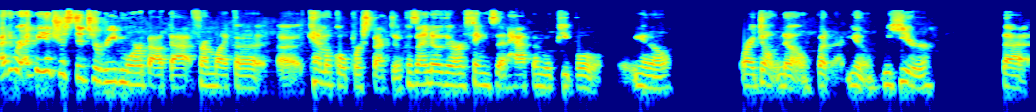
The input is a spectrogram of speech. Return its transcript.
I'd, I'd be interested to read more about that from like a, a chemical perspective because I know there are things that happen with people, you know, or I don't know, but you know, we hear that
